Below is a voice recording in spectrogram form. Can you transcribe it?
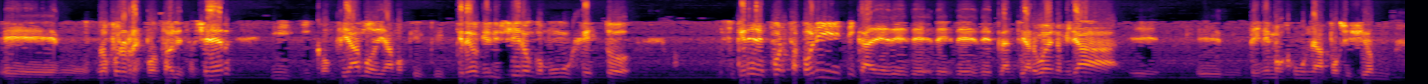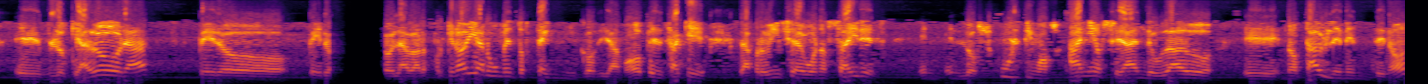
eh, no fueron responsables ayer y, confiamos, digamos, que, creo que lo hicieron como un gesto, si querés, de fuerza política, de, de, de, plantear, bueno, mirá, eh, tenemos una posición bloqueadora, pero, pero la verdad, porque no había argumentos técnicos, digamos. Vos pensás que la provincia de Buenos Aires en, los últimos años se ha endeudado eh, notablemente, ¿no?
